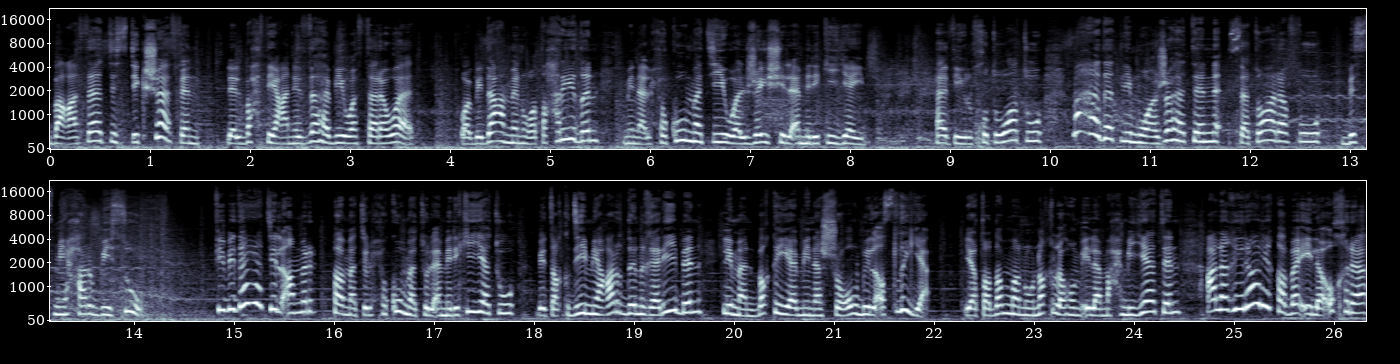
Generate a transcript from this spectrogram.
بعثات استكشاف للبحث عن الذهب والثروات وبدعم وتحريض من الحكومة والجيش الأمريكيين. هذه الخطوات مهدت لمواجهة ستعرف باسم حرب سوء في بداية الأمر قامت الحكومة الأمريكية بتقديم عرض غريب لمن بقي من الشعوب الأصلية. يتضمن نقلهم إلى محميات على غرار قبائل أخرى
